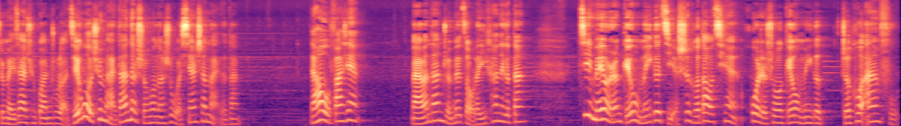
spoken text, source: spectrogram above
就没再去关注了。结果我去买单的时候呢，是我先生买的单，然后我发现买完单准备走了，一看那个单，既没有人给我们一个解释和道歉，或者说给我们一个折扣安抚，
